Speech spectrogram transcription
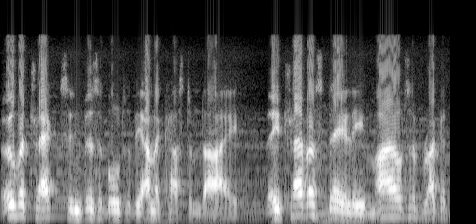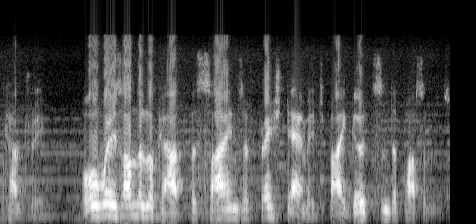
Over tracks invisible to the unaccustomed eye, they traverse daily miles of rugged country, always on the lookout for signs of fresh damage by goats and opossums.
